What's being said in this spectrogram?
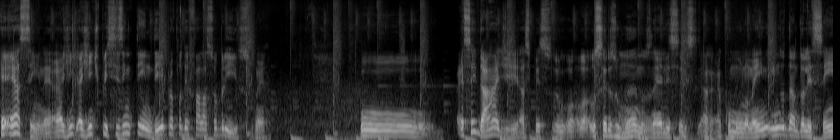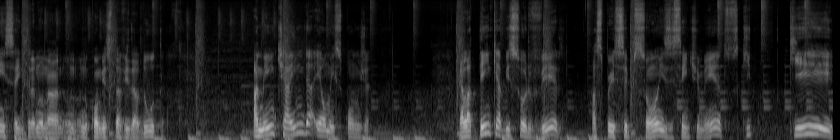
é, é assim, né? A gente, a gente precisa entender para poder falar sobre isso, né? O, essa idade, as pessoas, os seres humanos, né, eles, eles acumulam, né, indo na adolescência, entrando na, no, começo da vida adulta, a mente ainda é uma esponja. Ela tem que absorver as percepções e sentimentos que, que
